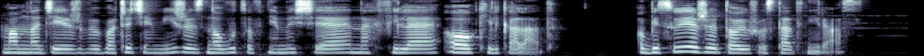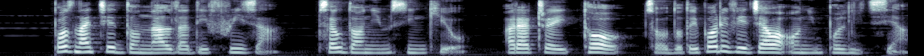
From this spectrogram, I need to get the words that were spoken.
Mam nadzieję, że wybaczycie mi, że znowu cofniemy się na chwilę o kilka lat. Obiecuję, że to już ostatni raz. Poznajcie Donalda D. Freeza, pseudonim Q a raczej to, co do tej pory wiedziała o nim policja.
